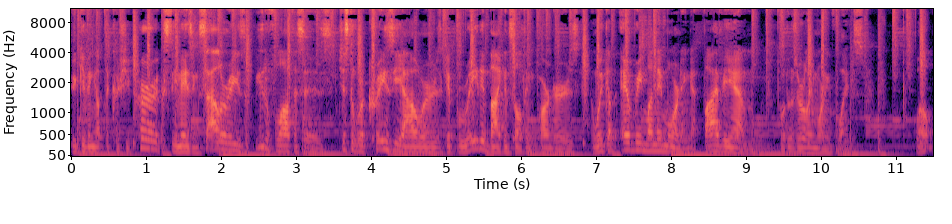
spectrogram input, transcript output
You're giving up the cushy perks, the amazing salaries, the beautiful offices, just to work crazy hours, get berated by consulting partners, and wake up every Monday morning at 5 a.m. for those early morning flights. Well,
